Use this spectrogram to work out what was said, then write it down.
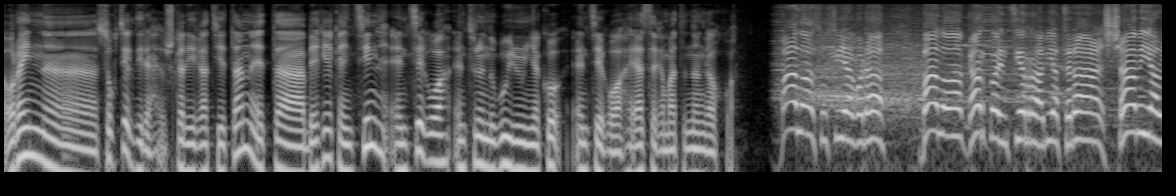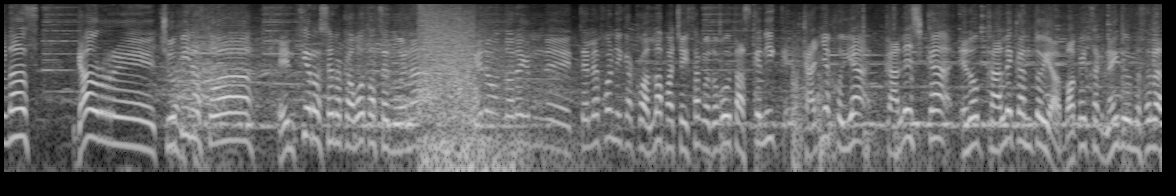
orain, e, dira Euskari Gatietan, eta berriak aintzin, entzegoa, entzunen dugu iruñako entzegoa, ea zer duen gaurkoa. Badoa zuzia gora, badoa garko entzierra abiatzera, Xabi Aldaz, gaur e, txupinaztoa, entzierra zeroka botatzen duena. Gero ondoren e, telefonikako aldapatxa izango dugu, eta azkenik kalejoia, kaleska edo kalekantoia. Bakaitzak nahi duen bezala,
